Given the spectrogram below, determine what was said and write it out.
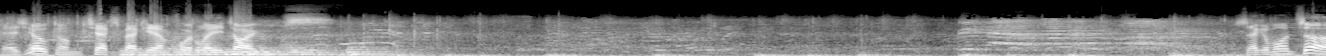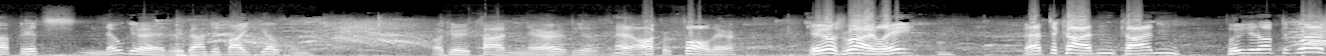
As Yoakum checks back in for the Lady Tigers. Second one's up. It's no good. Rebounded by Yoakum. Okay, Cotton there. Had an awkward fall there. Here goes Riley. Back to Cotton. Cotton putting it up the glass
